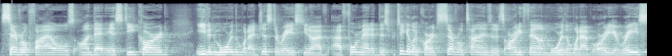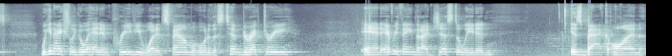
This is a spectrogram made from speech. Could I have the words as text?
several files on that SD card, even more than what I just erased. You know, I've, I've formatted this particular card several times and it's already found more than what I've already erased we can actually go ahead and preview what it's found. We'll go into this temp directory and everything that I just deleted is back on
